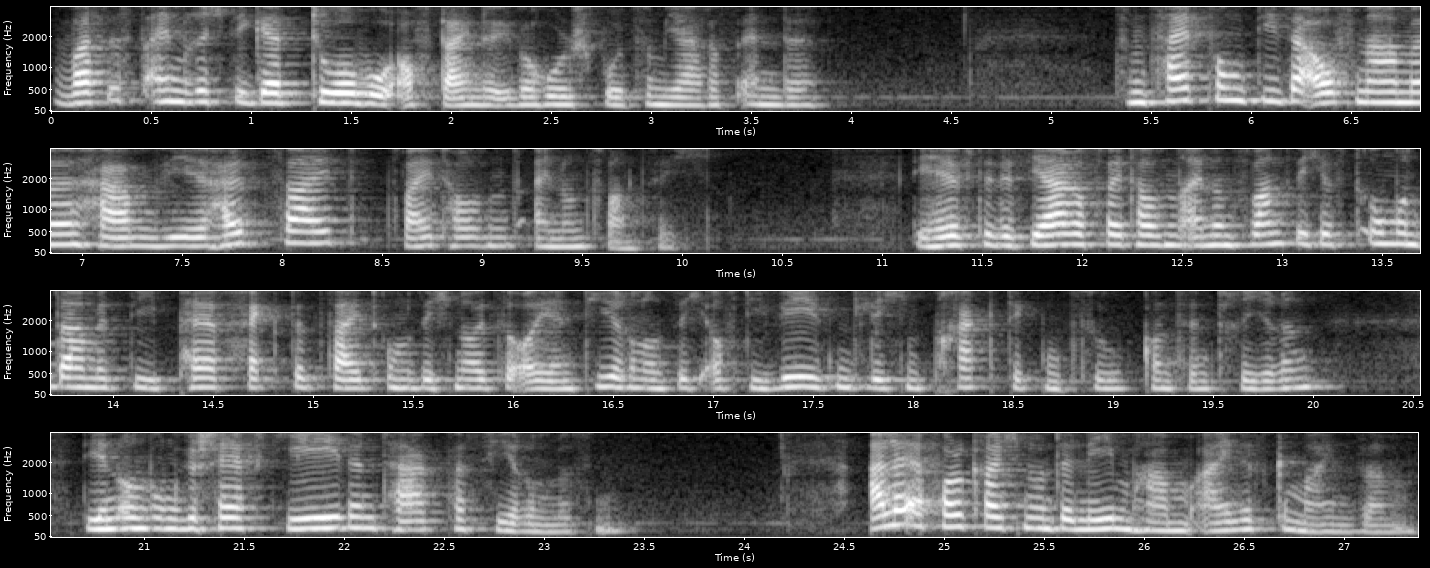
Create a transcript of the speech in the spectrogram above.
Was ist ein richtiger Turbo auf deine Überholspur zum Jahresende? Zum Zeitpunkt dieser Aufnahme haben wir Halbzeit 2021. Die Hälfte des Jahres 2021 ist um und damit die perfekte Zeit, um sich neu zu orientieren und sich auf die wesentlichen Praktiken zu konzentrieren, die in unserem Geschäft jeden Tag passieren müssen. Alle erfolgreichen Unternehmen haben eines gemeinsam.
